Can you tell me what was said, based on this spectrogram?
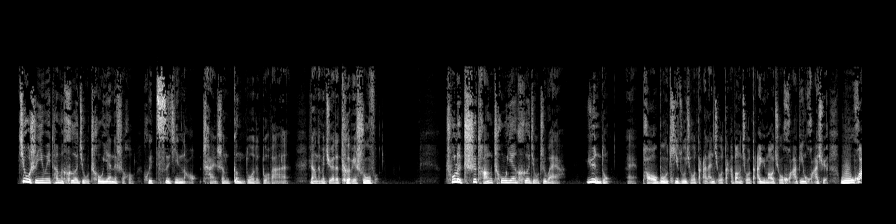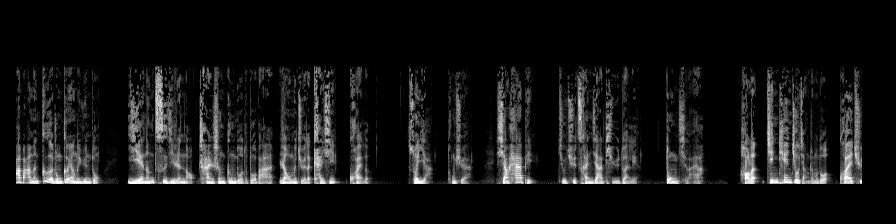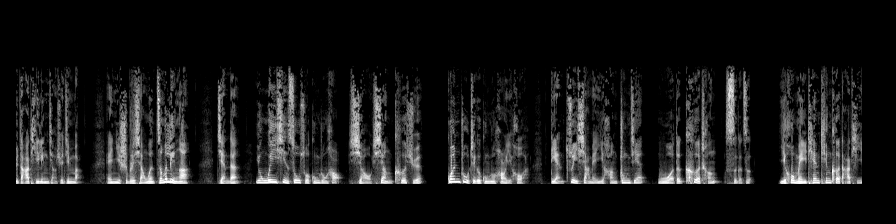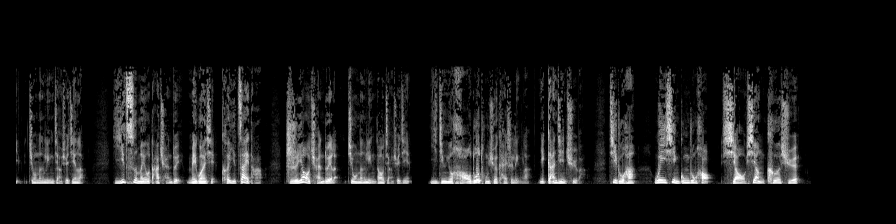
就是因为他们喝酒抽烟的时候会刺激脑产生更多的多巴胺，让他们觉得特别舒服。除了吃糖、抽烟、喝酒之外啊，运动。哎，跑步、踢足球、打篮球、打棒球、打羽毛球、滑冰、滑雪，五花八门，各种各样的运动，也能刺激人脑，产生更多的多巴胺，让我们觉得开心快乐。所以啊，同学想 happy 就去参加体育锻炼，动起来啊！好了，今天就讲这么多，快去答题领奖学金吧！哎，你是不是想问怎么领啊？简单，用微信搜索公众号“小象科学”。关注这个公众号以后啊，点最下面一行中间“我的课程”四个字，以后每天听课答题就能领奖学金了。一次没有答全对没关系，可以再答，只要全对了就能领到奖学金。已经有好多同学开始领了，你赶紧去吧。记住哈，微信公众号“小象科学”。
